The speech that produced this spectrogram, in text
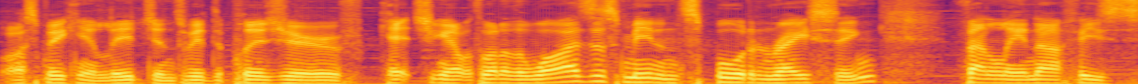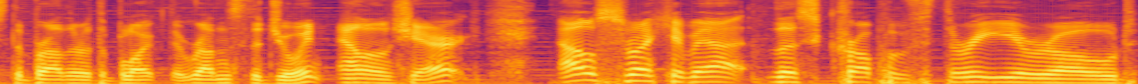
Well, speaking of legends, we had the pleasure of catching up with one of the wisest men in sport and racing. Funnily enough, he's the brother of the bloke that runs the joint, Alan Sharrock. Al spoke about this crop of three year old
